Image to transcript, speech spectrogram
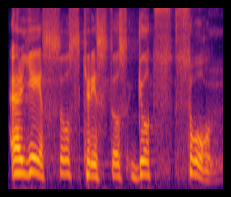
är Jesus Kristus, Guds son.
